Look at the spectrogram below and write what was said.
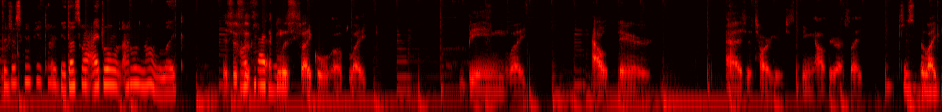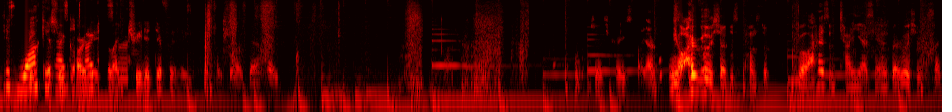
they're just gonna be a target. That's why I don't I don't know. Like It's just this can I- endless cycle of like being like out there as a target, just being out there as like just or like just walking as a disregarded target. or like treated differently or some like that. Like shit's crazy. Like I, yo, I really should just punch the bro. I had some tiny ass hands, but I really should just like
